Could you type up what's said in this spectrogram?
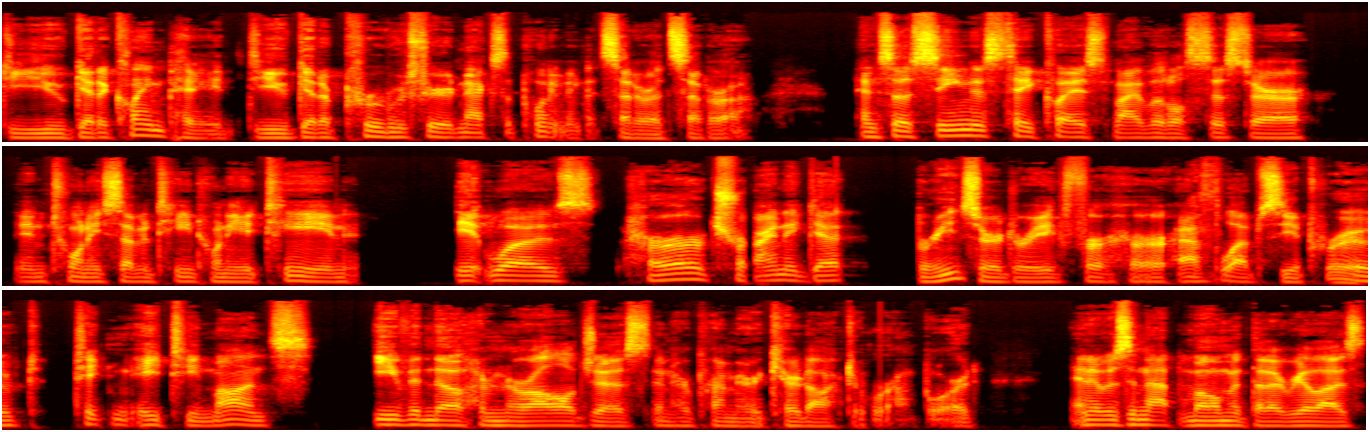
do you get a claim paid? Do you get approved for your next appointment, et cetera, et cetera? And so seeing this take place, my little sister in 2017, 2018, it was her trying to get brain surgery for her epilepsy approved, taking 18 months, even though her neurologist and her primary care doctor were on board. And it was in that moment that I realized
